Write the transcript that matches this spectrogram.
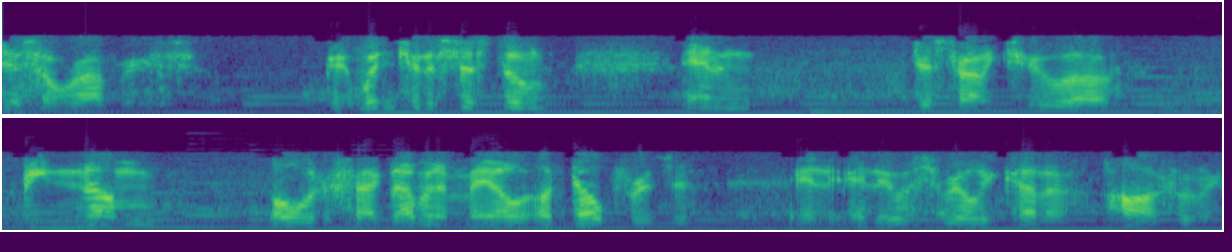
did some robberies. Went into the system and just trying to uh, be numb over the fact that I'm in a male adult prison, and and it was really kind of hard for me.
